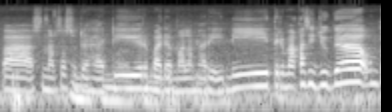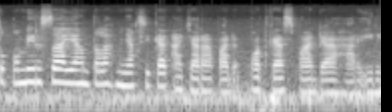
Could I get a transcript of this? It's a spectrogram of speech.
Pak Sunarso sudah hadir pada malam hari ini. Terima kasih juga untuk pemirsa yang telah menyaksikan acara pada podcast pada hari ini.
